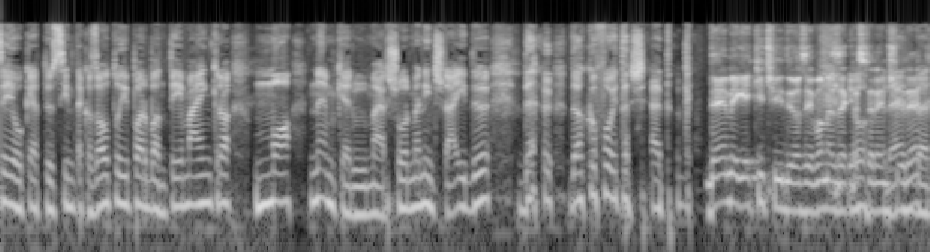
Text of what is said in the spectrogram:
CO2 szintek az autóiparban témáinkra ma nem kerül már sor, mert nincs rá idő, de, de akkor folytassátok. De még egy kicsi idő azért van ezekre Jó, szerencsére. Rendben,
